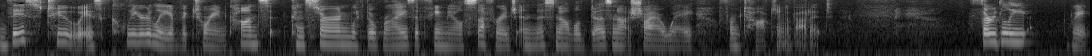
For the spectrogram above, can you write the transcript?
This, too, is clearly a Victorian concern with the rise of female suffrage, and this novel does not shy away from talking about it. Thirdly, wait,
